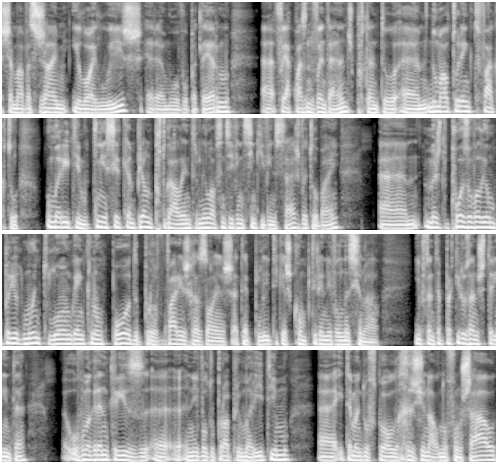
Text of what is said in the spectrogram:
chamava-se Jaime Eloy Luiz, era meu avô paterno, foi há quase 90 anos, portanto, numa altura em que, de facto, o Marítimo tinha sido campeão de Portugal entre 1925 e 26, veio bem, mas depois houve ali um período muito longo em que não pôde, por várias razões, até políticas, competir a nível nacional. E, portanto, a partir dos anos 30, houve uma grande crise uh, a nível do próprio marítimo uh, e também do futebol regional no Funchal,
